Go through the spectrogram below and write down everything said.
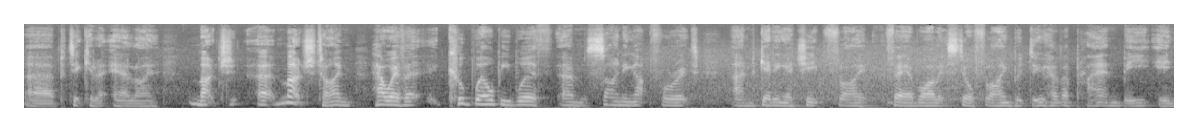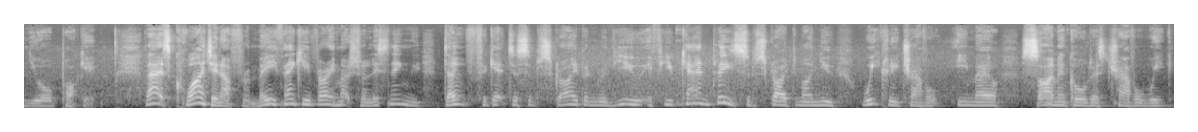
uh, particular airline much uh, much time. However, it could well be worth um, signing up for it and getting a cheap flight fare while it's still flying, but do have a plan B in your pocket. That's quite enough from me. Thank you very much for listening. Don't forget to subscribe and review if you can. Please subscribe to my new weekly travel email, Simon Calder's Travel Week,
